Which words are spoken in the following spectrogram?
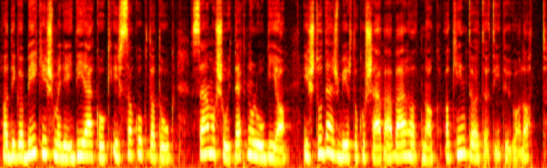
addig a Békés megyei diákok és szakoktatók számos új technológia és tudásbirtokosává válhatnak a kint töltött idő alatt.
